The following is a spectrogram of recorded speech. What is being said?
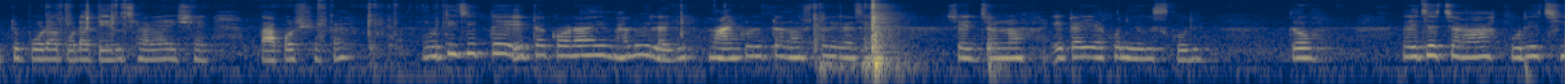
একটু পোড়া পোড়া তেল ছাড়া এসে পাঁপড় শেখা। চিটতে এটা করাই ভালোই লাগে। মাইক্রোওয়েভটা নষ্ট হয়ে গেছে সেই জন্য এটাই এখন ইউজ করি। তো এই যে চা করেছি,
